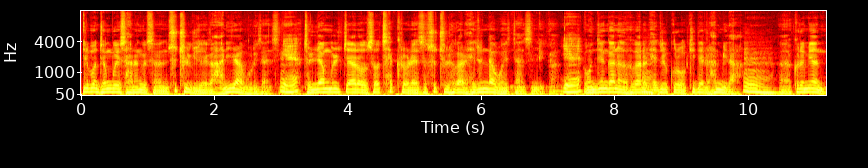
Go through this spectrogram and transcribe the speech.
일본 정부에서 하는 것은 수출 규제가 아니라고 그러지 않습니까? 예. 전략 물자로서 체크를 해서 수출 허가를 해준다고 했지 않습니까? 예, 언젠가는 허가를 해줄 거로 기대를 합니다. 음, 어, 그러면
